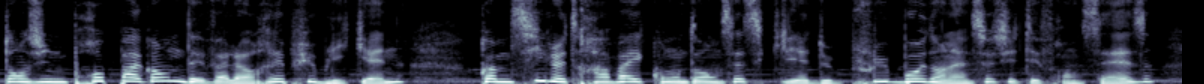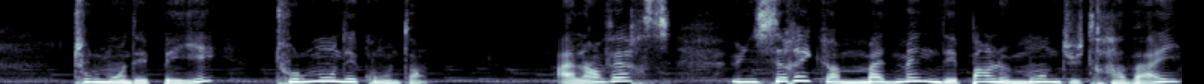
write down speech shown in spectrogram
dans une propagande des valeurs républicaines, comme si le travail condensait ce qu'il y a de plus beau dans la société française. Tout le monde est payé, tout le monde est content. A l'inverse, une série comme Mad Men dépeint le monde du travail,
